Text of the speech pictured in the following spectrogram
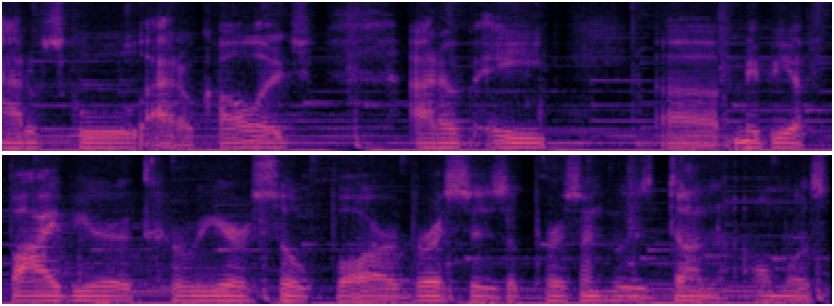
out of school, out of college, out of a uh, maybe a five year career so far versus a person who has done almost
